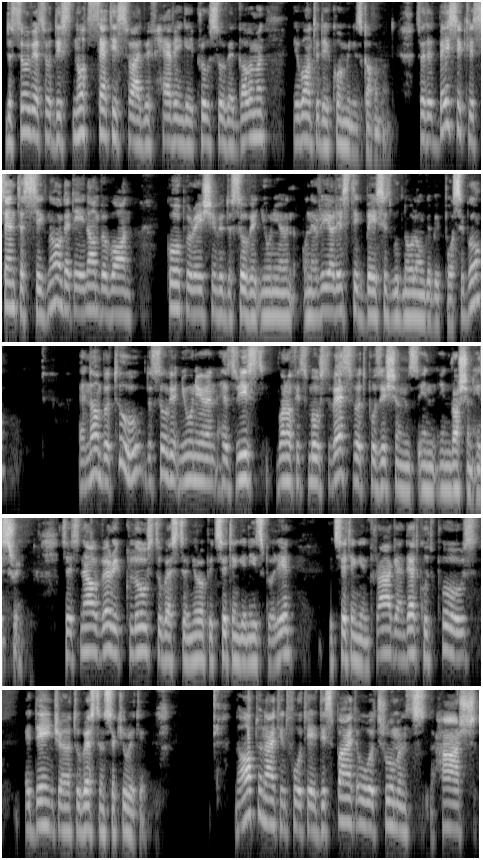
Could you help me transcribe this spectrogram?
the Soviets were not satisfied with having a pro Soviet government. They wanted a communist government. So that basically sent a signal that a number one, cooperation with the Soviet Union on a realistic basis would no longer be possible. And number two, the Soviet Union has reached one of its most westward positions in, in Russian history. So it's now very close to Western Europe. It's sitting in East Berlin, it's sitting in Prague, and that could pose a danger to Western security. Now, up to 1948, despite all Truman's harsh,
